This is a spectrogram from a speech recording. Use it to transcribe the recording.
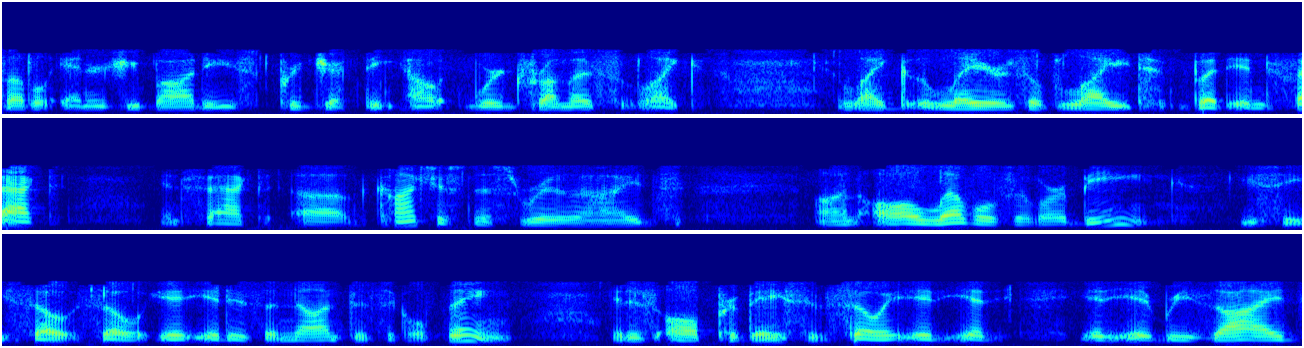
subtle energy bodies projecting outward from us like like layers of light. But in fact in fact uh, consciousness resides on all levels of our being you see. So so it, it is a non-physical thing. It is all pervasive. So it it it, it resides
